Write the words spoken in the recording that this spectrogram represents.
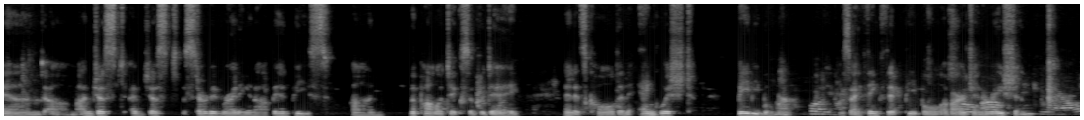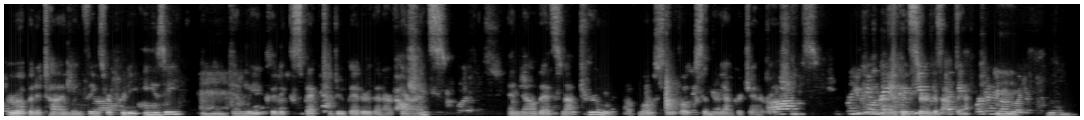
And um, I'm just I've just started writing an op-ed piece on the politics of the day, and it's called "An Anguished Baby Boomer," because I think that people of our generation grew up in a time when things were pretty easy hmm and we could expect to do better than our parents. And now that's not true of most folks in the younger generations. You can bring I'm it with you, concerned 'cause I about that. We're gonna go to a different room.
